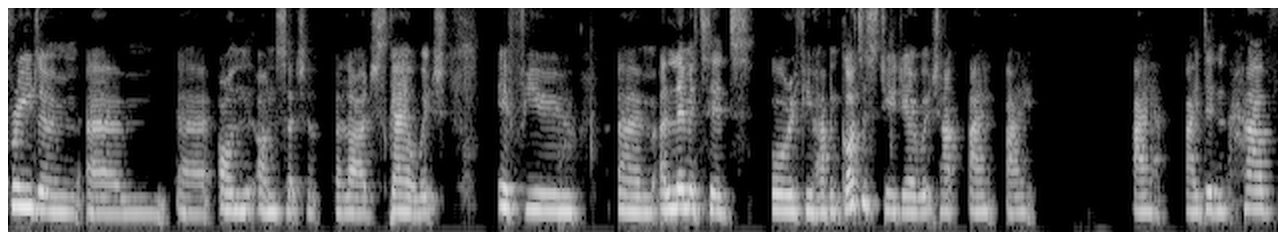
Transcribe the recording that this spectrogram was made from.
freedom um, uh, on on such a, a large scale, which if you um, are limited or if you haven't got a studio, which I I I I, I didn't have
